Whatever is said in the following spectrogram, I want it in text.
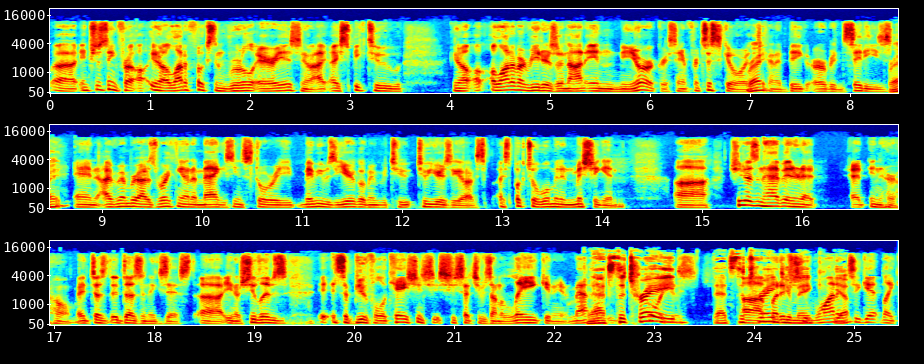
uh, interesting for you know a lot of folks in rural areas. You know, I, I speak to you know a, a lot of our readers are not in New York or San Francisco or Right. these kind of big urban cities. Right. And I remember I was working on a magazine story. Maybe it was a year ago, maybe two two years ago. I spoke to a woman in Michigan. Uh, she doesn't have internet. At, in her home, it just it doesn't exist. Uh, you know, she lives. It's a beautiful location. She, she said she was on a lake and you know, That's the trade. gorgeous. That's the Uh, trade but you if she make. wanted Yep. to get like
